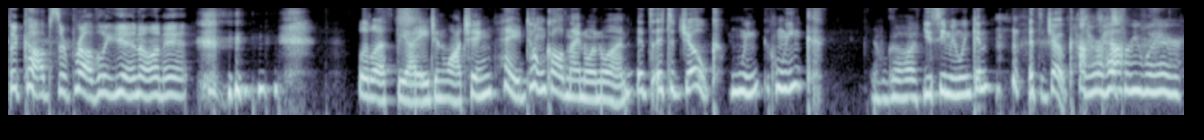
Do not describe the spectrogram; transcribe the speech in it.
The cops are probably in on it. Little FBI agent watching. Hey, don't call 911. It's it's a joke. Wink wink. Oh god. You see me winking? it's a joke. They're everywhere.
